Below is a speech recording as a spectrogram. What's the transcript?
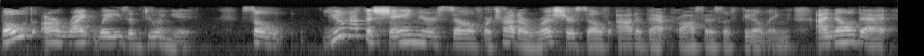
Both are right ways of doing it. So you don't have to shame yourself or try to rush yourself out of that process of feeling. I know that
